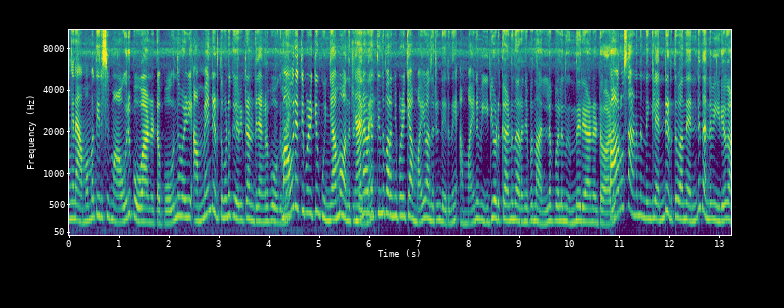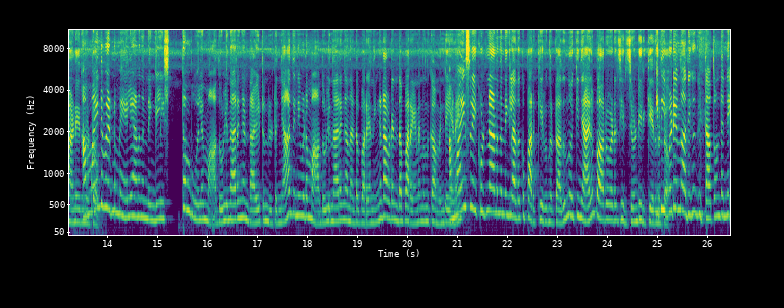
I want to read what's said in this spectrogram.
അങ്ങനെ അമ്മമ്മ തിരിച്ച് മാവൂര് പോവാണ് കേട്ടോ പോകുന്ന വഴി അമ്മേന്റെ അടുത്തും കൂടെ കയറിയിട്ടാണ് ഞങ്ങൾ പോകുന്നത് മാവൂർ എത്തിയപ്പോഴേക്കും കുഞ്ഞാമ്മ വന്നിട്ടുണ്ട് ഞാൻ അവിടെ എത്തിന്ന് പറഞ്ഞപ്പോഴേക്കും അമ്മായി വന്നിട്ടുണ്ടായിരുന്നേ. അമ്മായിനെ വീഡിയോ എടുക്കാണെന്ന് അറിഞ്ഞപ്പോൾ നല്ല പോലെ നിന്ന് വരികയാണ് കേട്ടോ ആറൂസ് ആണെന്നുണ്ടെങ്കിൽ എന്റെ അടുത്ത് വന്ന് എന്റെ തന്നെ വീഡിയോ കാണുമായിരുന്നു അമ്മായിന്റെ വീടിന് മേലെയാണെന്നുണ്ടെങ്കിൽ ഇഷ്ടം പോലെ മാതോളി നാരങ്ങ ഉണ്ടായിട്ടുണ്ട് കേട്ടോ ഞാൻ അതിന് ഇവിടെ മാതോളി നാരങ്ങ എന്നിട്ട് പറയാം. നിങ്ങളുടെ അവിടെ എന്താ പറയണെന്ന് കമന്റ് ചെയ്യണം. അമ്മായി ശ്രീകുട്ടനാണെന്നുണ്ടെങ്കിൽ അതൊക്കെ പറക്കിയിരുന്നു കേട്ടോ അത് നോക്കി ഞാനും പാറു ഇവിടെ ചിരിച്ചോണ്ടിരിക്കുന്നു ഇത് ഇവിടെയൊന്നും അധികം കിട്ടാത്തതുകൊണ്ട് തന്നെ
